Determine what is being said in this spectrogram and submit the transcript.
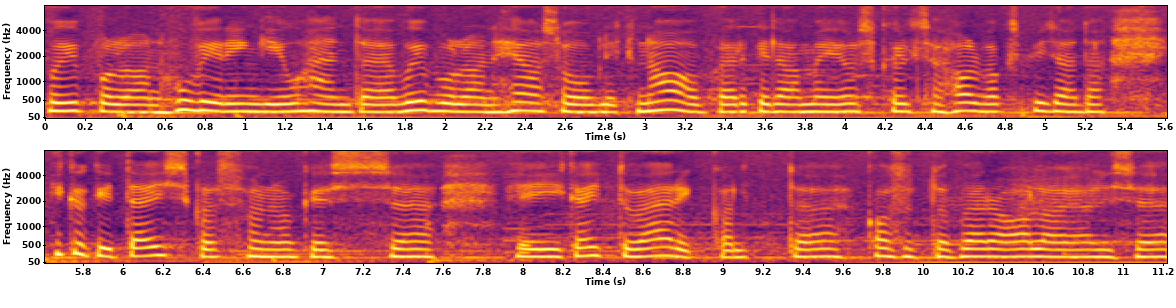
võib-olla on huviringi juhendaja, võib-olla on heasoovlik naaber, keda me ei oska üldse halvaks pidada, ikkagi täiskasvanu, kes ei käitu väärikalt, kasutab ära alaealise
